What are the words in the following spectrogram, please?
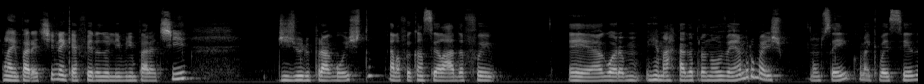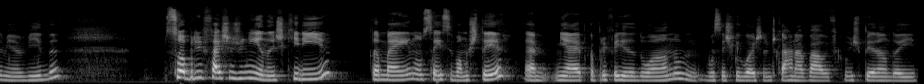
lá em Paraty, né? Que é a Feira do Livro em Paraty, de julho para agosto. Ela foi cancelada, foi é, agora remarcada para novembro, mas não sei como é que vai ser da minha vida. Sobre festas juninas, queria também, não sei se vamos ter, é a minha época preferida do ano. Vocês que gostam de carnaval e ficam esperando aí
